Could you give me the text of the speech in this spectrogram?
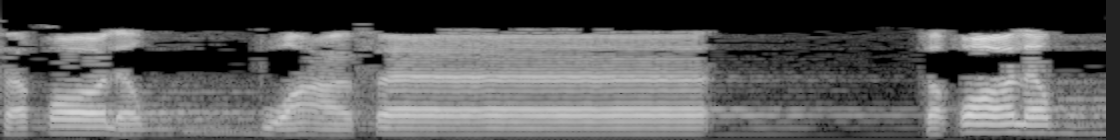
فَقَالَ الضُّعَفَاءُ فَقَالَ الضُّعَفَاءُ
